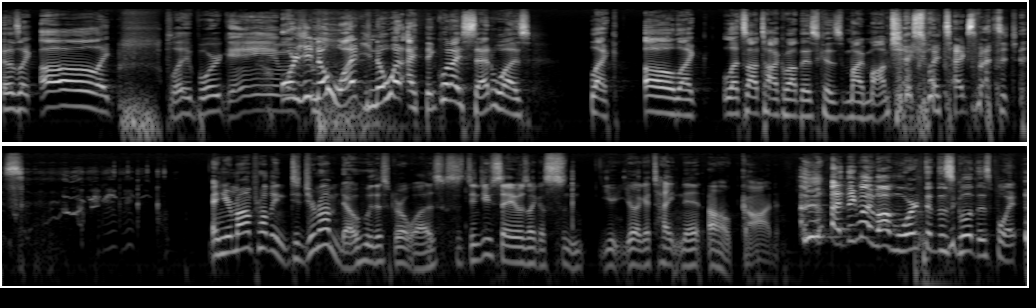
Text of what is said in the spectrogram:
it was like, oh, like, Play board game. or you know what? You know what? I think what I said was like, oh, like let's not talk about this because my mom checks my text messages. And your mom probably did. Your mom know who this girl was? Didn't you say it was like a you're, you're like a tight knit? Oh God, I think my mom worked at the school at this point.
